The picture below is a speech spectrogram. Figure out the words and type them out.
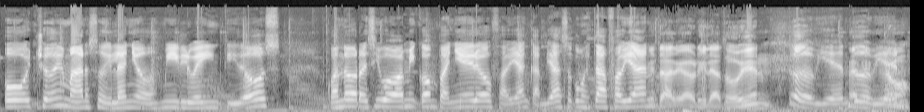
8 de marzo del año 2022. Cuando recibo a mi compañero Fabián Cambiazo. ¿Cómo estás, Fabián? ¿Qué tal, Gabriela? ¿Todo bien? Todo bien, todo bien.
